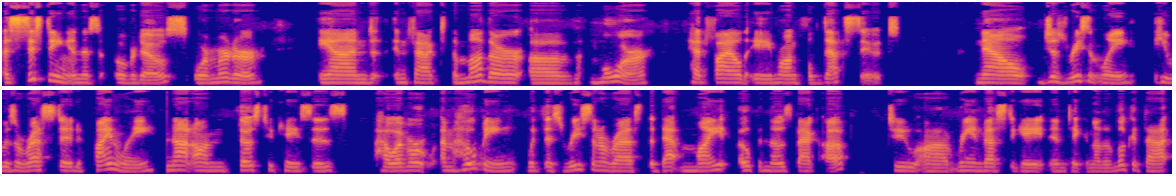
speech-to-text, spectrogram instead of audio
assisting in this overdose or murder and in fact, the mother of Moore had filed a wrongful death suit. Now, just recently, he was arrested finally, not on those two cases. However, I'm hoping with this recent arrest that that might open those back up to uh, reinvestigate and take another look at that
